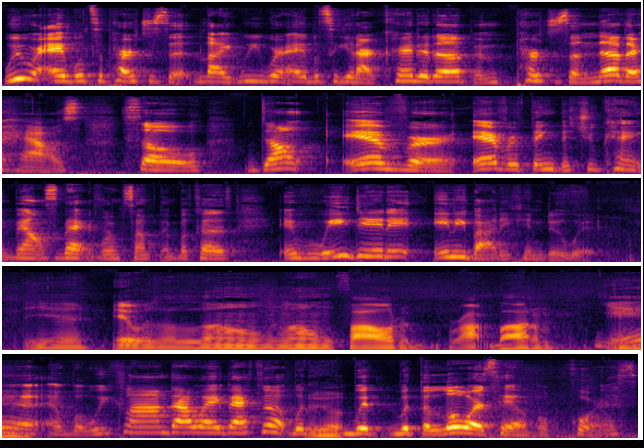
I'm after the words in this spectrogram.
we were able to purchase it like we were able to get our credit up and purchase another house so don't ever ever think that you can't bounce back from something because if we did it anybody can do it Yeah, it was a long, long fall to rock bottom. yeah and but we climbed our way back up with Yeah. with with the lord's help of course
